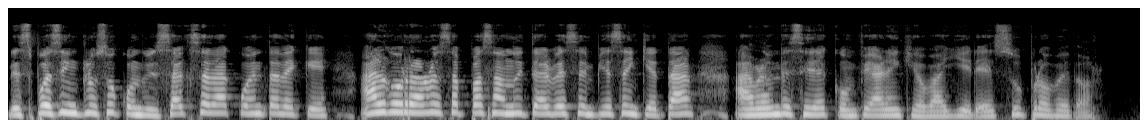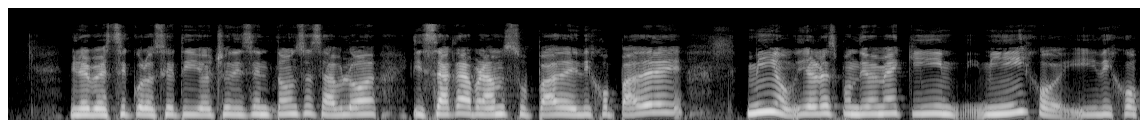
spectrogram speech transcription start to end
Después, incluso cuando Isaac se da cuenta de que algo raro está pasando y tal vez se empieza a inquietar, Abraham decide confiar en Jehová es su proveedor. Mira el versículo 7 y 8 dice entonces habló Isaac a Abraham su padre y dijo, Padre mío. Y él respondió, aquí, mi hijo. Y dijo,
